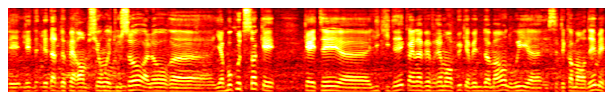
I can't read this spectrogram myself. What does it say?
les- les- les dates de péremption et tout ça. Alors, euh, il y a beaucoup de stock qui, est- qui a été euh, liquidé. Quand il n'y en avait vraiment plus, qu'il y avait une demande, oui, euh, c'était commandé, mais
